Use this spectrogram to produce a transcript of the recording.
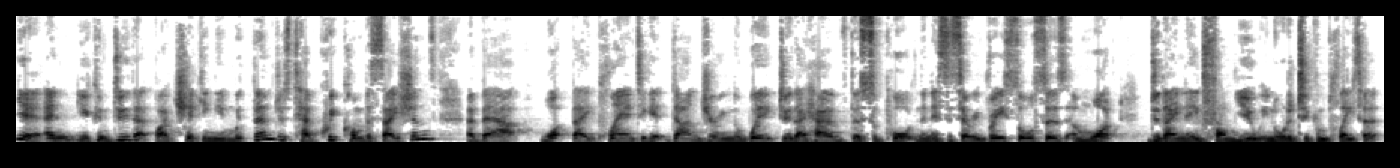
Yeah, and you can do that by checking in with them. Just have quick conversations about what they plan to get done during the week. Do they have the support and the necessary resources? And what do they need from you in order to complete it?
